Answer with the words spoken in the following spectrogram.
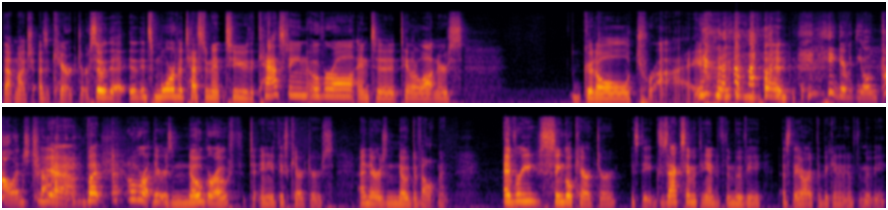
that much as a character. So the, it's more of a testament to the casting overall and to Taylor Lautner's good old try. but he gave it the old college try. yeah, but uh, overall, there is no growth to any of these characters, and there is no development. Every single character is the exact same at the end of the movie as they are at the beginning of the movie,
